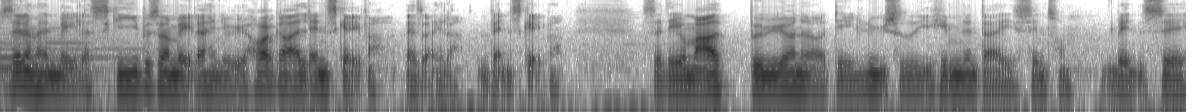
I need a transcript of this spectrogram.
Selvom han maler skibe, så maler han jo i høj grad landskaber, altså eller vandskaber. Så det er jo meget bølgerne, og det er lyset i himlen, der er i centrum. Mens øh,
